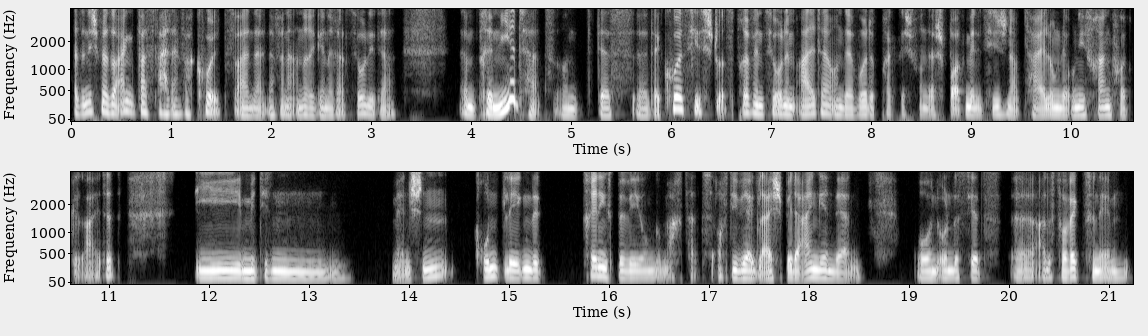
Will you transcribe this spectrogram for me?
also nicht mehr so angepasst, war halt einfach Kult. Es war einfach eine andere Generation, die da ähm, trainiert hat. Und das, äh, der Kurs hieß Sturzprävention im Alter und der wurde praktisch von der sportmedizinischen Abteilung der Uni Frankfurt geleitet, die mit diesen Menschen grundlegende Trainingsbewegungen gemacht hat, auf die wir gleich später eingehen werden. Und um das jetzt äh, alles vorwegzunehmen.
